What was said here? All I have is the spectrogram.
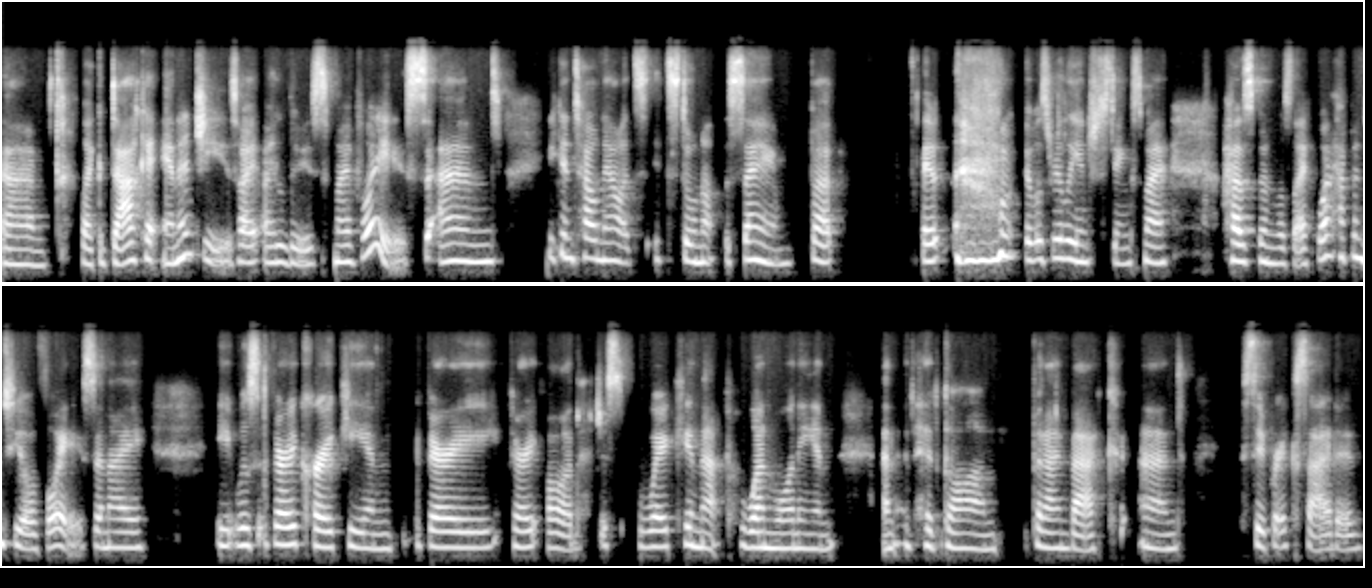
um, like darker energies I, I lose my voice and you can tell now it's it's still not the same but it it was really interesting because my husband was like what happened to your voice? And i it was very croaky and very very odd just waking up one morning and and it had gone but i'm back and super excited.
